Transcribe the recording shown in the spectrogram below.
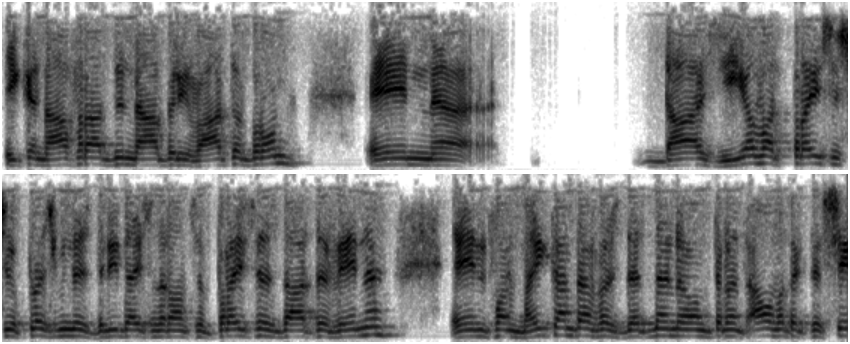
Jy kan navraag doen na by die waterbron en uh, daar is hier wat pryse so plus minus R3000 se pryse is daar te wen en van my kant af is dit nou nou omtrent al wat ek te sê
